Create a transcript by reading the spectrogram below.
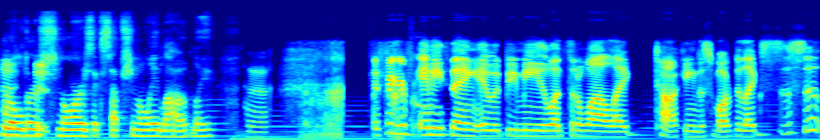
Brilder snores exceptionally loudly. Yeah. I figure if anything, it would be me once in a while, like talking to Smart, be like, "S- s-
